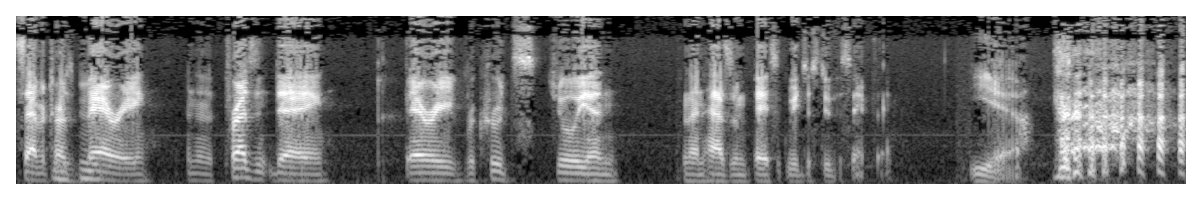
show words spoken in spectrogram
Savitar's Mhm. Barry, and in the present day, Barry recruits Julian and then has him basically just do the same thing. Yeah.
